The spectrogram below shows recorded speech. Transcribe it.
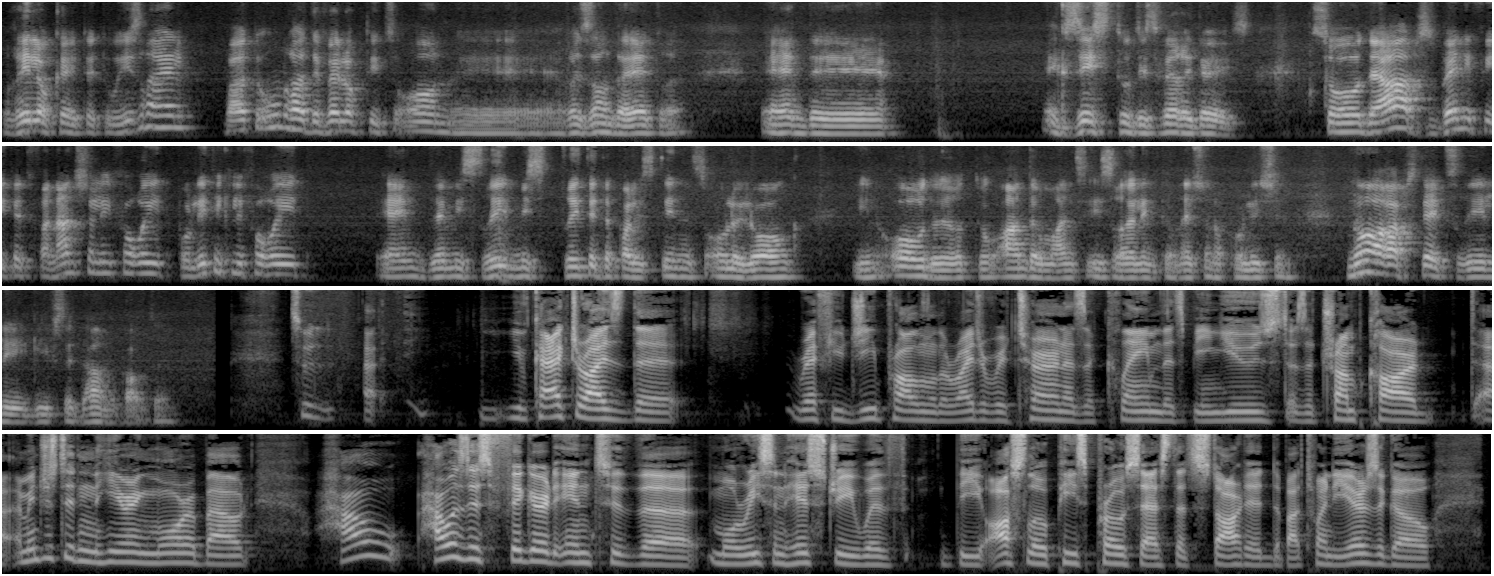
relocated to Israel. But UNRWA developed its own uh, raison d'etre and uh, exists to these very days. So the Arabs benefited financially for it, politically for it, and they mistreated the Palestinians all along in order to undermine Israel international position. No Arab states really gives a damn about them. So uh, you've characterized the refugee problem or the right of return as a claim that's being used as a trump card. Uh, I'm interested in hearing more about how how is this figured into the more recent history with the Oslo peace process that started about 20 years ago,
